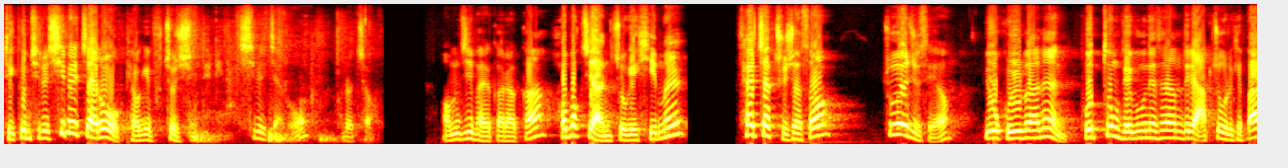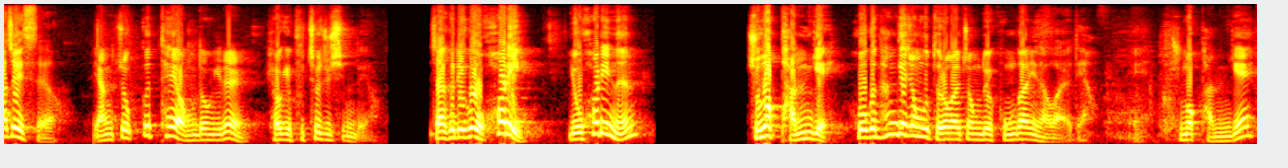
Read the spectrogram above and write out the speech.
뒤꿈치를 11자로 벽에 붙여주시면 됩니다. 11자로. 그렇죠. 엄지발가락과 허벅지 안쪽에 힘을 살짝 주셔서 조여주세요. 이 골반은 보통 대부분의 사람들이 앞쪽으로 이렇게 빠져 있어요. 양쪽 끝에 엉덩이를 벽에 붙여주시면 돼요. 자, 그리고 허리. 이 허리는 주먹 반개 혹은 한 개 정도 들어갈 정도의 공간이 나와야 돼요. 예, 주먹 반 개,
